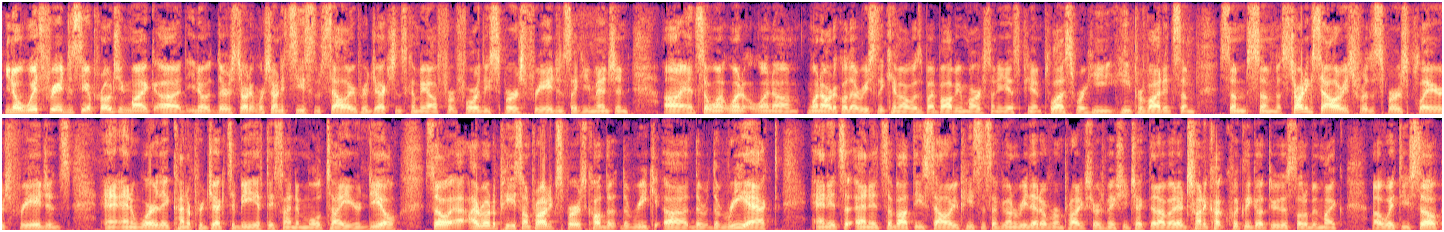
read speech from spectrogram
you know, with free agency approaching, Mike, uh, you know, they're starting. We're starting to see some salary projections coming out for, for these Spurs free agents, like you mentioned. Uh, and so one one one um one article that recently came out was by Bobby Marks on ESPN Plus, where he he provided some some some starting salaries for the Spurs players, free agents, and, and where they kind of project to be if they signed a multi year deal. So I wrote a piece on Project Spurs called the the re, uh, the the React, and it's and it's about these salary pieces. So if you want to read that over in Project Spurs, make sure you check that out. But I just want to quickly go through this a little bit, Mike, uh, with you. So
